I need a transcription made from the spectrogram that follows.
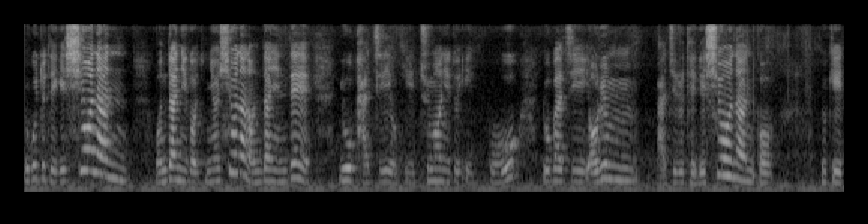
요것도 되게 시원한 원단이거든요. 시원한 원단인데 요 바지 여기 주머니도 있고 요 바지 여름 바지로 되게 시원한 거 여기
